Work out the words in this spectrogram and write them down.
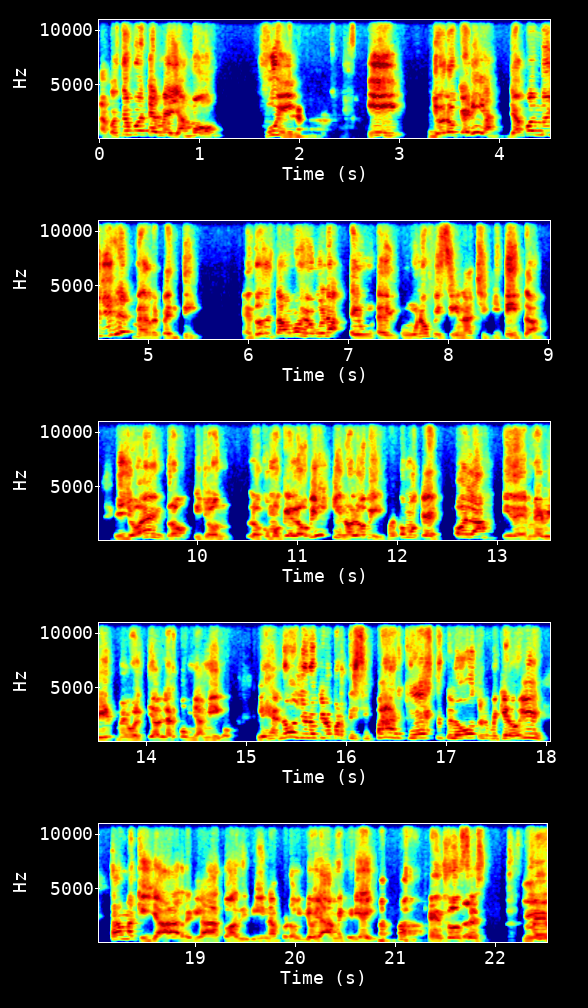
la cuestión fue que me llamó, fui y yo lo quería. Ya cuando llegué me arrepentí. Entonces estábamos en una, en, una oficina chiquitita y yo entro y yo lo, como que lo vi y no lo vi. Fue como que, hola, y de, me, me volteé a hablar con mi amigo. Le dije, no, yo no quiero participar, que este, que lo otro, que me quiero ir. Estaba maquillada, arreglada, toda divina, pero yo ya me quería ir. Entonces me,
